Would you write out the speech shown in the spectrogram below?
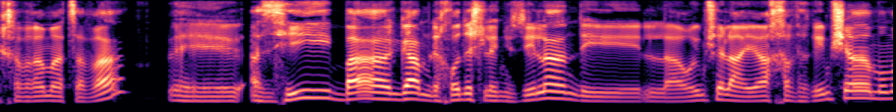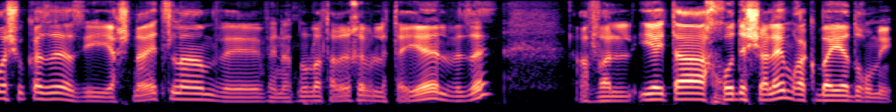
חברה מהצבא. אז היא באה גם לחודש לניו זילנד, היא, להורים שלה היה חברים שם או משהו כזה, אז היא ישנה אצלם ו, ונתנו לה את הרכב לטייל וזה, אבל היא הייתה חודש שלם רק באי הדרומי.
